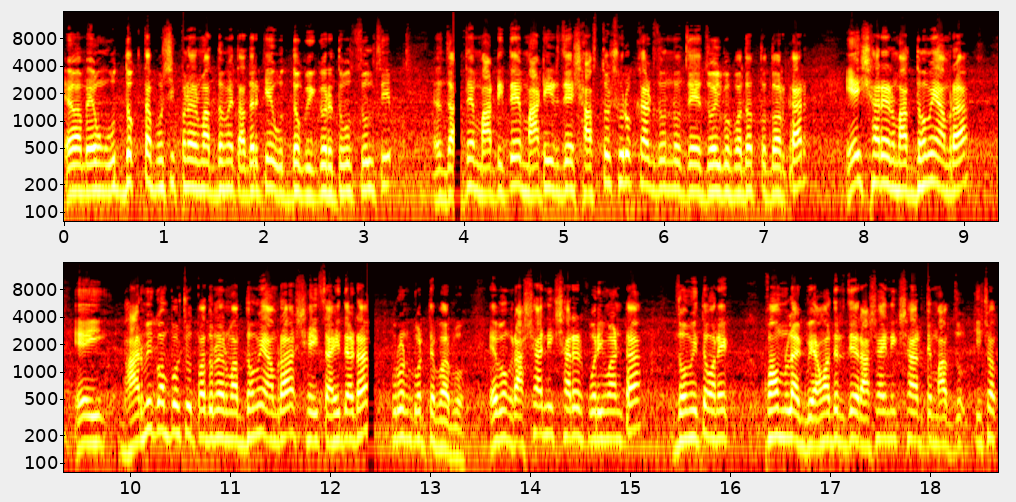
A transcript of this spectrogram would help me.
এবং উদ্যোক্তা প্রশিক্ষণের মাধ্যমে তাদেরকে উদ্যোগী করে তুল- তুলছি। যাতে মাটিতে, মাটির যে স্বাস্থ্য সুরক্ষার জন্য যে জৈব পদার্থ দরকার, এই সারের মাধ্যমে আমরা, এই ভার্মি কম্পোস্ট উৎপাদনের মাধ্যমে আমরা সেই চাহিদাটা পূরণ করতে পারব। এবং রাসায়নিক সারের পরিমাণটা জমিতে অনেক কম লাগবে। আমাদের যে রাসায়নিক সার যে কৃষক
